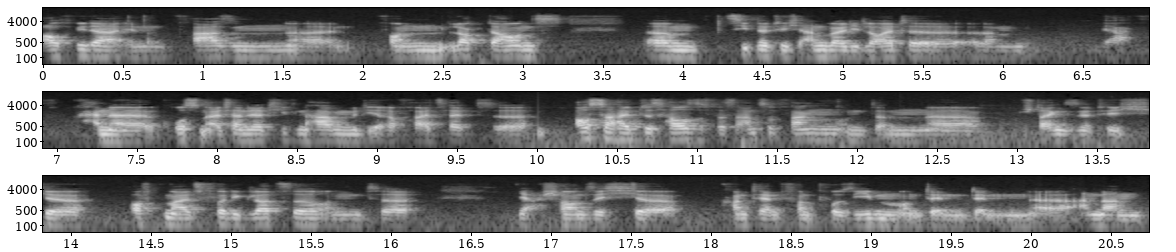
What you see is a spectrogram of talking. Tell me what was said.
auch wieder in Phasen äh, von Lockdowns ähm, zieht natürlich an, weil die Leute ähm, ja, keine großen Alternativen haben, mit ihrer Freizeit äh, außerhalb des Hauses was anzufangen. Und dann äh, steigen sie natürlich äh, oftmals vor die Glotze und ja, schauen sich Content von Pro7 und den, den anderen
